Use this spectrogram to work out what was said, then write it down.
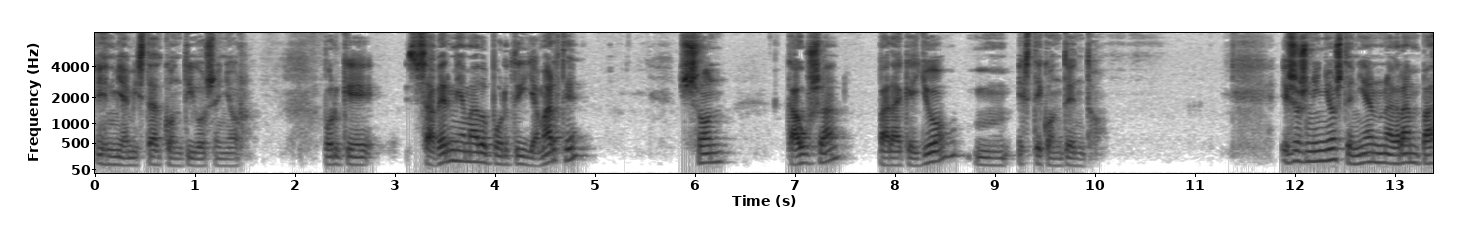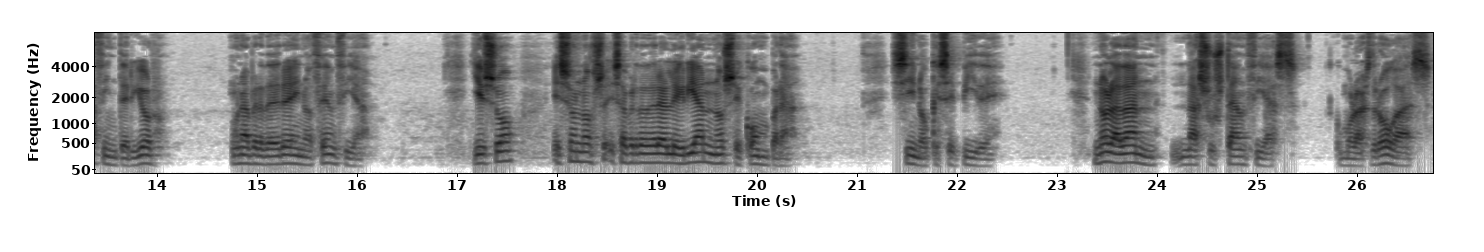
en mi amistad contigo, Señor? Porque saberme amado por ti y amarte son causa para que yo mm, esté contento. Esos niños tenían una gran paz interior, una verdadera inocencia. Y eso, eso no, esa verdadera alegría no se compra, sino que se pide. No la dan las sustancias, como las drogas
